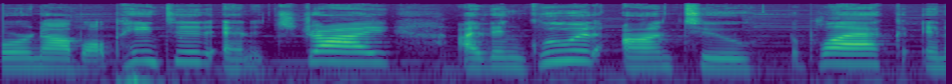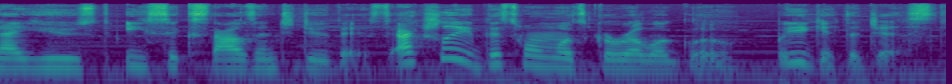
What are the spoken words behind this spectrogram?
Doorknob all painted and it's dry. I then glue it onto the plaque and I used E6000 to do this. Actually, this one was Gorilla Glue, but you get the gist.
